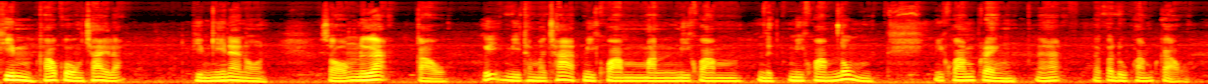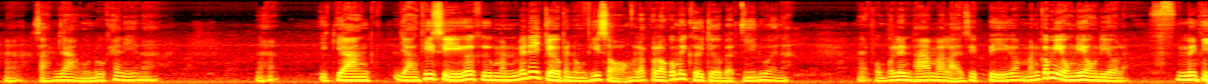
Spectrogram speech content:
พิมพ์เขาโครงใช่ละพิมพ์นี้แน่นอนสองเนื้อเก่า เฮ้ยมีธรรมชาติ มีความมัน มีความหนึก มีความนุ่ม มีความแกร่งนะฮะ แล้วก็ดูความเก่านะสามอย่างผมดูแค่นี้นะนะฮะ อีกอย่างอย่างที่สี่ก็คือมันไม่ได้เจอเป็นองค์ที่สองแล้วเราก็ไม่เคยเจอแบบนี้ด้วยนะเนี่ยผมก็เล่นพระมาหลายสิบปีก็มันก็มีองค์นี้องค์เดียวแหละไม่มี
